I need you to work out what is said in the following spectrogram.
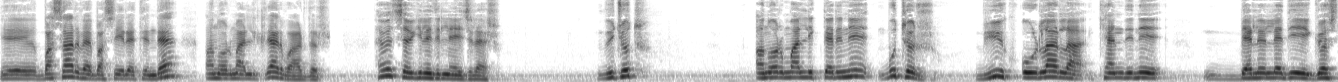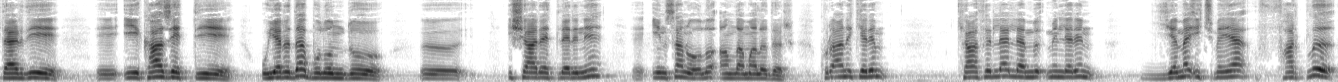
e, basar ve basiretinde anormallikler vardır. Evet sevgili dinleyiciler, vücut anormalliklerini bu tür büyük uğurlarla kendini belirlediği, gösterdiği, e, ikaz ettiği, uyarıda bulunduğu e, işaretlerini e, insanoğlu anlamalıdır. Kur'an-ı Kerim kafirlerle müminlerin yeme içmeye farklı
